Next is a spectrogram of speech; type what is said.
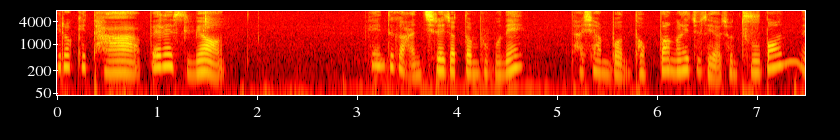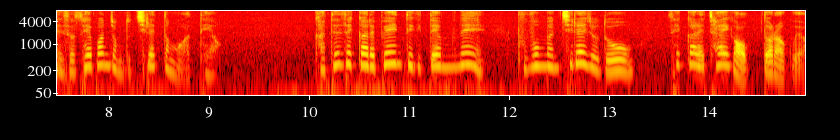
이렇게 다 빼냈으면 페인트가 안 칠해졌던 부분에 다시 한번 덧방을 해주세요. 전 두 번에서 세 번 정도 칠했던 것 같아요. 같은 색깔의 페인트이기 때문에 부분만 칠해줘도 색깔의 차이가 없더라고요.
